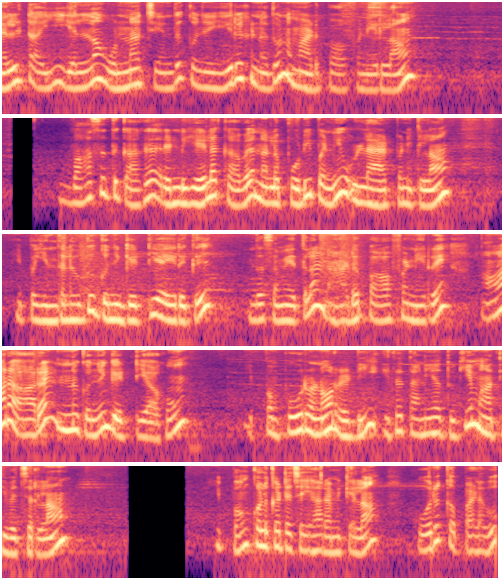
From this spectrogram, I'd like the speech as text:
மெல்ட் ஆகி எல்லாம் ஒன்றா சேர்ந்து கொஞ்சம் இறுகுனதும் நம்ம அடுப்பை ஆஃப் பண்ணிடலாம். வாசத்துக்காக ரெண்டு ஏலக்காவை நல்லா பொடி பண்ணி உள்ளே ஆட் பண்ணிக்கலாம். இப்போ இந்தளவுக்கு கொஞ்சம் கெட்டியாக இருக்குது இந்த சமயத்தில் நான் அடுப்பை ஆஃப் பண்ணிடுறேன். ஆற ஆற இன்னும் கொஞ்சம் கெட்டியாகும். இப்போ பூரணம் ரெடி இதை தனியாக தூக்கி மாற்றி வச்சிடலாம். இப்போ கொழுக்கட்டை செய்ய ஆரம்பிக்கலாம். ஒரு கப் அளவு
